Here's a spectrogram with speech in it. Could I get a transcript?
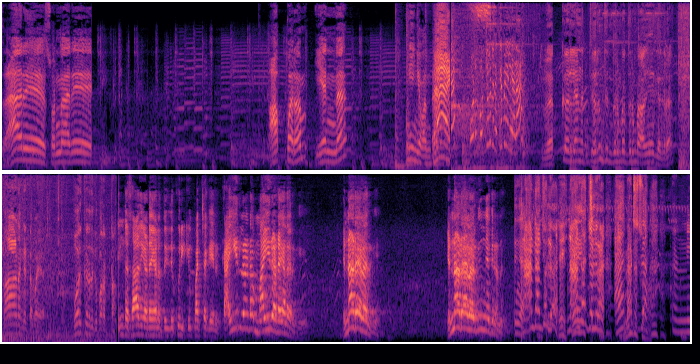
சாரு சொன்னாரு. அப்புறம் என்ன? நீங்க வந்த. வெக்கலன்னு தெரிஞ்சு திரும்ப திரும்ப அதையே கேக்குற. மானம் கெட்ட பையன் பொறுக்கிறதுக்கு புறப்பட்டான். இந்த சாதி அடையாளத்துக்கு இது குறிக்கும் பச்சை கயிறு. கயிறுலடா மயிர் அடையாளம் இருக்கு? என்ன அடையாளம் இருக்கு? என்ன அடையாளம் இருக்குன்னு கேக்குறேன் நான். நான் தான் சொல்லுவேன். நான் தான் சொல்லுவேன். நீ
